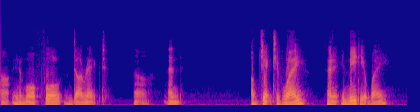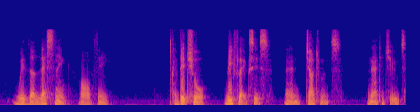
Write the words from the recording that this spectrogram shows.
uh, in a more full and direct uh, and objective way and an immediate way with the lessening of the habitual reflexes and judgments and attitudes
